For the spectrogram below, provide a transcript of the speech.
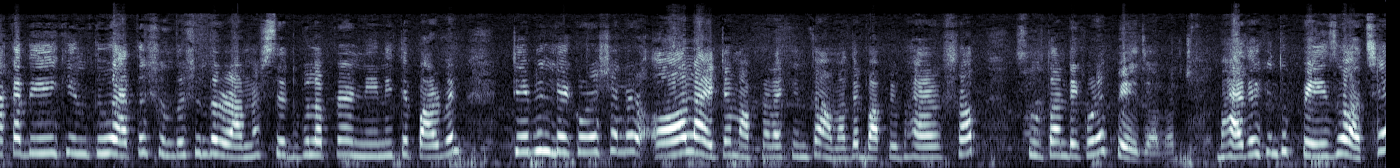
টাকা দিয়েই কিন্তু এত সুন্দর সুন্দর রান্নার সেটগুলো আপনারা নিয়ে নিতে পারবেন। টেবিল ডেকোরেশনের অল আইটেম আপনারা কিন্তু আমাদের বাপি ভাইয়ের সব সুলতান ডেকোরে পেয়ে যাবেন। ভাইদের কিন্তু পেজও আছে।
